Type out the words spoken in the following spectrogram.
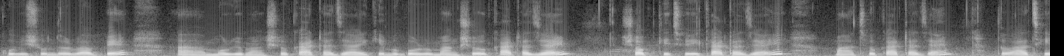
খুবই সুন্দরভাবে মুরগির মাংস কাটা যায় কিংবা গরুর মাংস কাটা যায়। সব কিছুই কাটা যায়, মাছও কাটা যায়। তো আজকে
